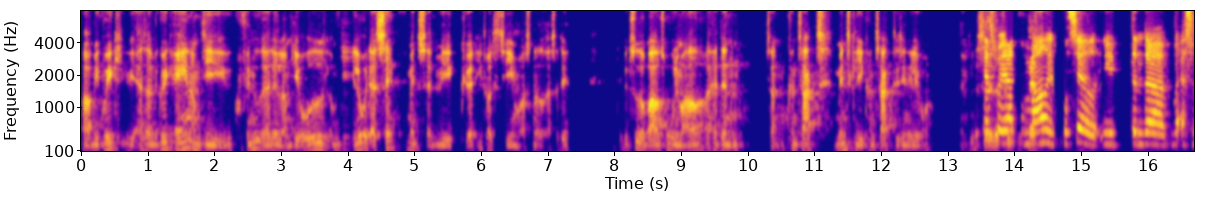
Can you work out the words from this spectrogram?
og vi kunne ikke, vi, altså, vi kunne ikke ane, om de kunne finde ud af det, eller om de overhovedet om de lå i deres seng, mens at vi kørte idrætsteam og sådan noget. Altså det, det betyder bare utrolig meget at have den sådan kontakt, menneskelige kontakt til sine elever. Jeg tror, jeg er meget interesseret i den der, altså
